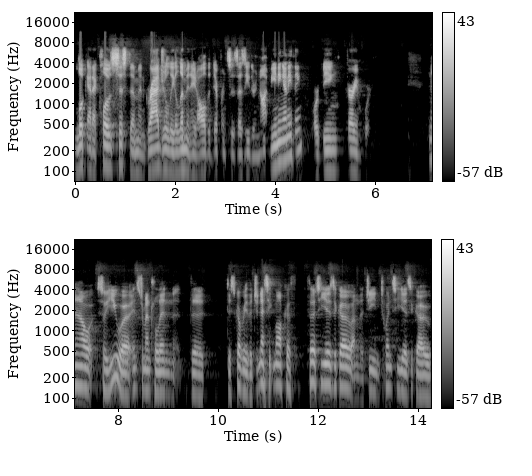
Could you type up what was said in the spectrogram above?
look at a closed system and gradually eliminate all the differences as either not meaning anything or being very important. Now, so you were instrumental in the discovery of the genetic marker 30 years ago and the gene 20 years ago.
